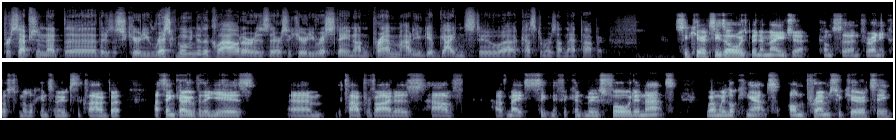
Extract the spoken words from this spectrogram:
perception that uh, there's a security risk moving to the cloud, or is there a security risk staying on-prem? How do you give guidance to uh, customers on that topic? Security has always been a major concern for any customer looking to move to the cloud, but I think over the years, um, the cloud providers have have made significant moves forward in that. When we're looking at on-prem security,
